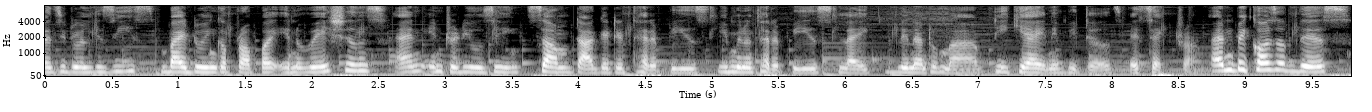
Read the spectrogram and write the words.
residual disease by doing a proper innovations and introducing some targeted therapies, immunotherapies like blinatumomab, TKI inhibitors, etc. And because of this,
